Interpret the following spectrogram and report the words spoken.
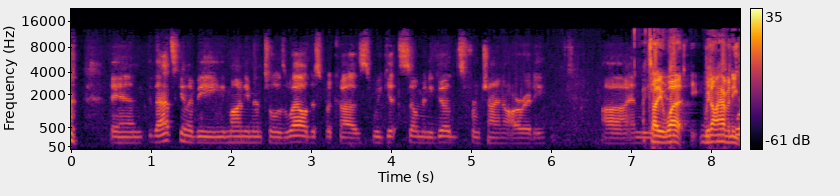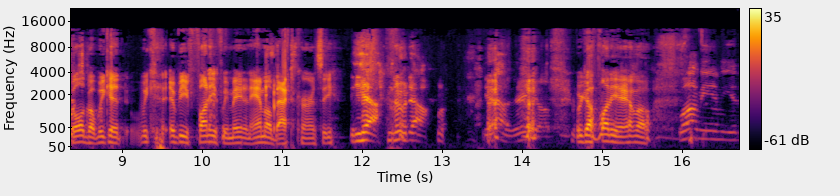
and that's going to be monumental as well, just because we get so many goods from China already. Uh, and we I tell you what, we don't have any gold, but we could we could. It'd be funny if we made an ammo backed currency. Yeah, no doubt. Yeah, there you go. We got plenty of ammo. Well, I mean, you,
